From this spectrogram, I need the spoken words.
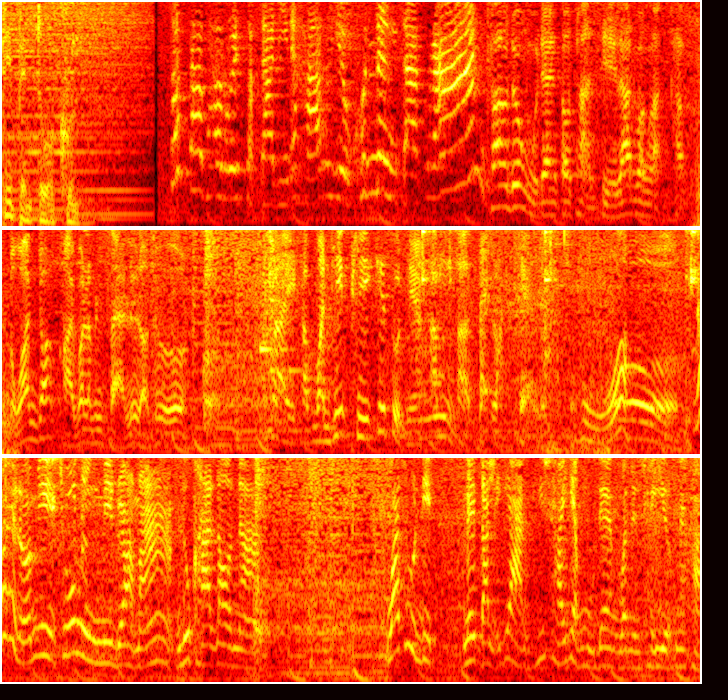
ที่เป็นตัวคุณ คะเราอยู่คนหนึ่งจากร้าน ข้าวด้งหมูแดงเตาถ่านศิริราชวังหลังครับ แต่ว่ายอดขายวันละเป็นแสนเลยเหรอเธอ ใช่ครับวันที่พีคที่สุดเนี่ยครับเอ่อแตะหลักแสนเลยครับ โอ้โหก็เห็นว่ามีช่วงหนึ่งมีดราม่าลูกค้ารอนาน วัตถุดิบในแต่ละอย่างที่ใช้อย่างหมูแดงวันหนึ่งใช้เยอะไหมคะ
